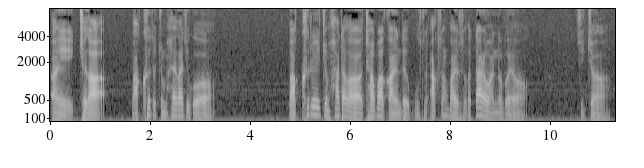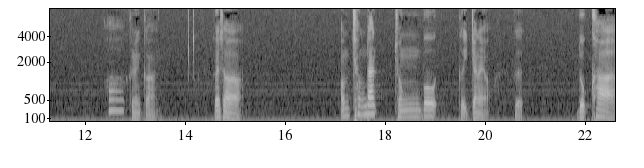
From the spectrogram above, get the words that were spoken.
아니 제가 마크도 좀 해가지고 마크를 좀 하다가 잡아가는데 무슨 악성 바이러스가 따라왔나 봐요. 진짜. 아 그러니까. 그래서 엄청난 정보 그 있잖아요. 그 녹화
